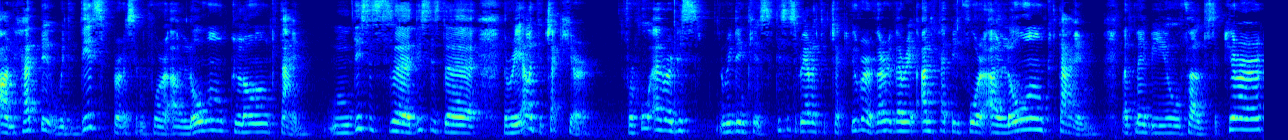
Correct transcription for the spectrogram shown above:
unhappy with this person for a long long time. Mm, this is uh, this is the reality check here. For whoever this reading this this is reality check. You were very very unhappy for a long time but maybe you felt secure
